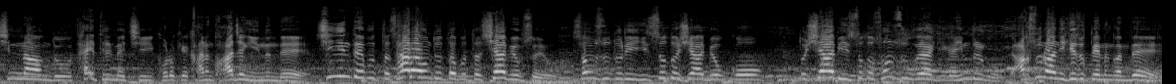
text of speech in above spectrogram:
10라운드 타이틀 매치 그렇게 가는 과정이 있는데 신인 때부터 4라운드 때부터 시합이 없어요. 선수들이 있어도 시합이 없고 또 시합이 있어도 선수 구하기가 힘들고 악순환이 계속되는 건데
